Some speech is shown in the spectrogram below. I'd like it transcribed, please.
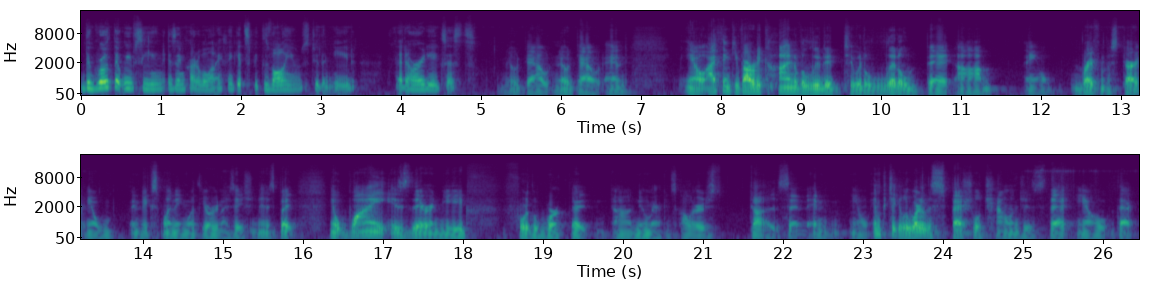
The growth that we've seen is incredible, and I think it speaks volumes to the need that already exists. No doubt, no doubt. And, you know, I think you've already kind of alluded to it a little bit, um, you know, right from the start, you know, in explaining what the organization is. But, you know, why is there a need for the work that uh, New American Scholars does? And, and, you know, in particular, what are the special challenges that, you know, that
